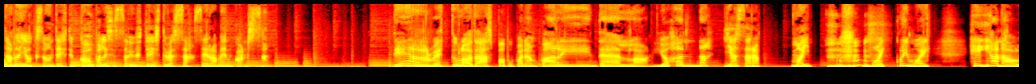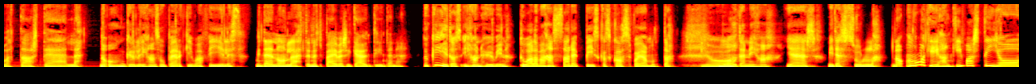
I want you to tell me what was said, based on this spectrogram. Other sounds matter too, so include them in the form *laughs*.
Tämä jakso on tehty kaupallisessa yhteistyössä Seraven kanssa. Tervetuloa taas Papupadan pariin. Täällä on Johanna. Ja Sara, moi! *laughs* Moikkuli moi. Hei, ihanaa olla taas täällä. No on kyllä ihan superkiva fiilis. Miten on lähtenyt päiväsi käyntiin tänään? No kiitos, ihan hyvin. Tuolla vähän sade piiskas kasvoja, mutta Joo. muuten ihan jees. Mites sulla? No mullakin ihan kivasti joo,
